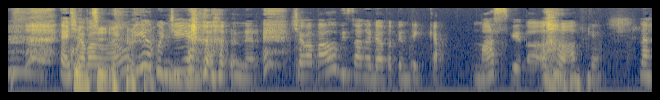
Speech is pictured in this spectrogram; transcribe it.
eh, Kunci. siapa tahu iya kuncinya bener. Siapa tahu bisa ngedapetin tiket emas gitu. Oke. Okay. Nah,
